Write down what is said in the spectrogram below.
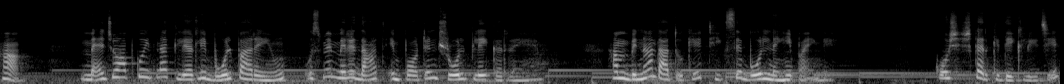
हाँ मैं जो आपको इतना क्लियरली बोल पा रही हूँ, उसमें मेरे दांत इंपॉर्टेंट रोल प्ले कर रहे हैं। हम बिना दांतों के ठीक से बोल नहीं पाएँगे। कोशिश करके देख लीजिए।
